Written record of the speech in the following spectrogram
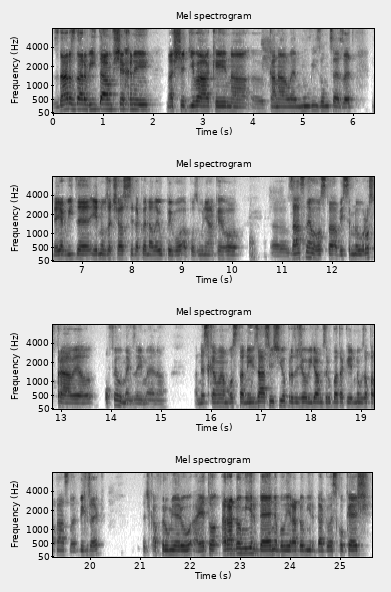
Zdar, zdar, vítám všechny naše diváky na eh, kanále Moviezone.cz, kde, jak víte, jednou za čas si takhle naleju pivo a pozvu nějakého eh, vzácného hosta, aby se mnou rozprávěl o filmech zejména. A dneska mám hosta nejvzácnějšího, protože ho vídám zhruba tak jednou za 15 let, bych řekl. Teďka v průměru. A je to Radomír D, neboli Radomír Douglas Kokeš.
